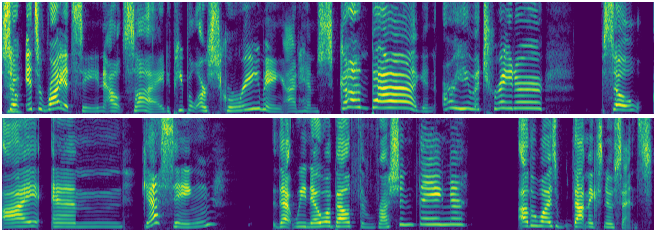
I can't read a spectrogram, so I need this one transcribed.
So it's a riot scene outside. People are screaming at him, scumbag, and are you a traitor? So I am guessing that we know about the Russian thing. Otherwise, that makes no sense.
